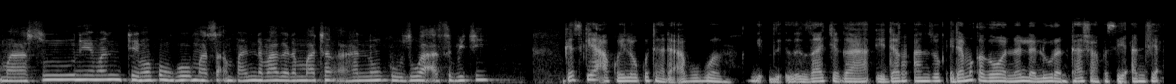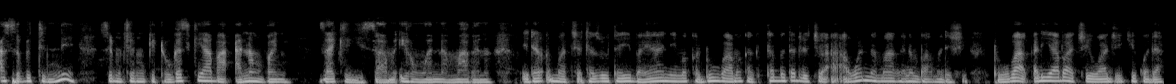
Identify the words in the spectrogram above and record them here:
masu neman taimakon ko masu amfani da maganin matan a hannunku zuwa asibiti? Gaskiya akwai lokuta da abubuwan za ki ga idan an zo idan muka ga wannan laluran ta shafi sai an je asibitin ne sai mu ce miki to gaskiya ba a nan ba ne za ki samu irin wannan maganin. Idan mace ta zo ta yi bayani maka duba maka tabbatar da cewa a wannan maganin ba mu da shi. To ba ƙarya ba cewa jiki kwada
